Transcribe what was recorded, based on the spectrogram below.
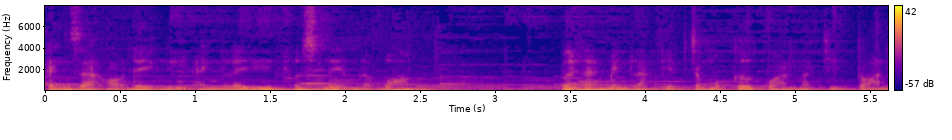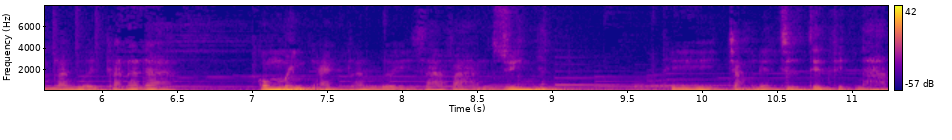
Thành ra họ đề nghị anh lấy first name là Bob. Với lại mình làm việc trong một cơ quan mà chỉ toàn là người Canada. Có mình anh là người da vàng duy nhất Thì chẳng nên giữ tên Việt Nam.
